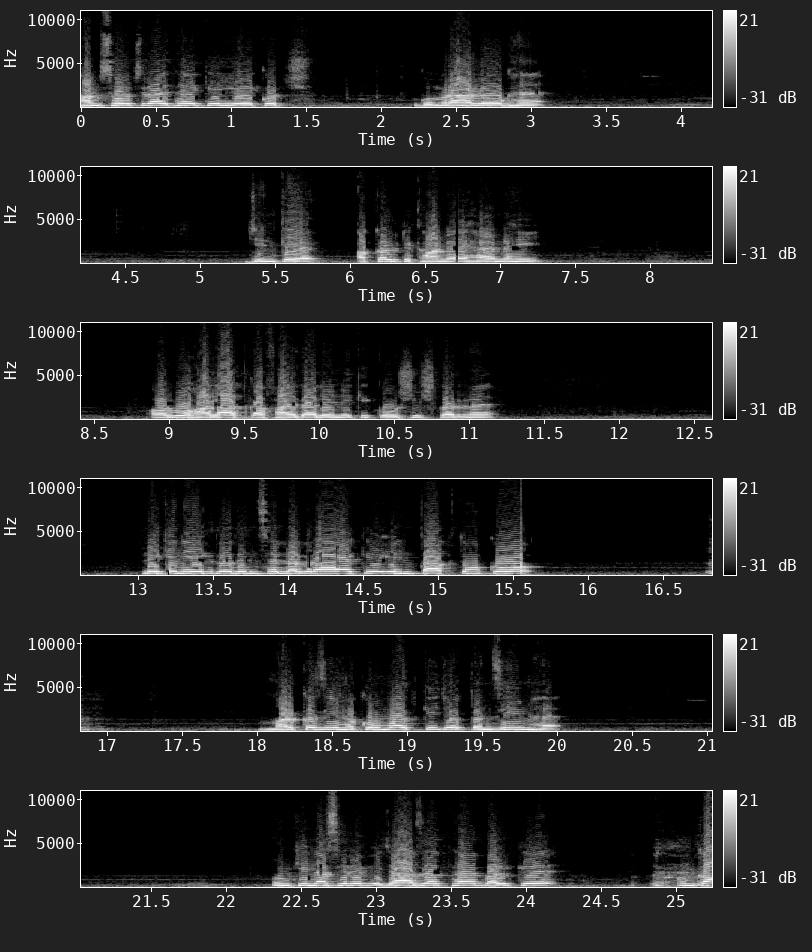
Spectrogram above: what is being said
हम सोच रहे थे कि ये कुछ गुमराह लोग हैं, जिनके अकल टिकाने हैं नहीं, और वो हालात का फ़ायदा लेने की कोशिश कर रहे हैं। लेकिन एक दो दिन से लग रहा है कि इन ताकतों को मरकजी हुकूमत की जो तंजीम है, उनकी न सिर्फ़ इजाज़त है, बल्कि उनका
